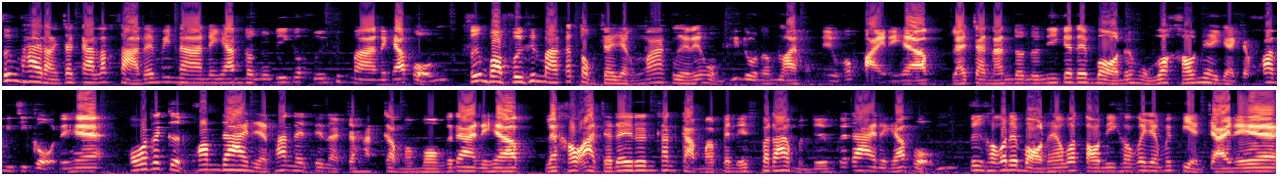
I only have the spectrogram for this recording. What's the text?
ซึ่งภายหลังจากการรักษาได้ไม่นานนะครับโดนโดนี่ก็ฟื้นขึ้นมานะครับผมซึ่งพอฟื้นขึ้นมาก็ตกใจอย่างมากเลยนะผมที่โดนน้ำลายของเนลเข้าไปนะครับและจากนั้นโดนโดนี่ก็ได้บอกนะผมว่าเขาเนี่ยอยากจะคว้าอิจิโกะนะฮะเพราะว่าถ้าเกิดคว้าไได้เนี่ยท่านในเซนอาจจะหันกลับมามองก็ได้นะครับและเขาอาจจะได้เลื่อนขั้นกลับมาเป็นเอสปาด้าเหมือนเดิมก็ได้นะครับผมซึ่งเขาก็ได้บอกนะว่าตอนนี้เขาก็ยังไม่เปลี่ยนใจนะฮะ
